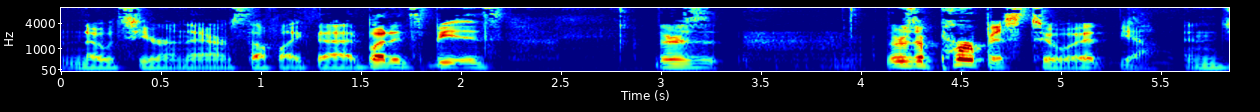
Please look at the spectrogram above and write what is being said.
notes here and there and stuff like that. But it's be it's there's there's a purpose to it. Yeah. and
